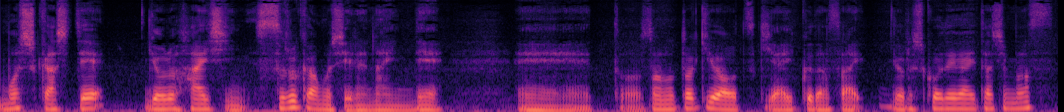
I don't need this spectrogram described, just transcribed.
もしかして夜配信するかもしれないんで、えー、っと、その時はお付き合いください。よろしくお願いいたします。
